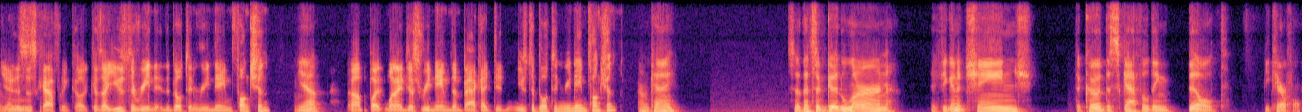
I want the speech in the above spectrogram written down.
Yeah, this is scaffolding code because I used the re the built-in rename function. Yeah. Uh, but when I just renamed them back, I didn't use the built-in rename function. Okay. So that's a good learn. If you're going to change the code the scaffolding built, be careful.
